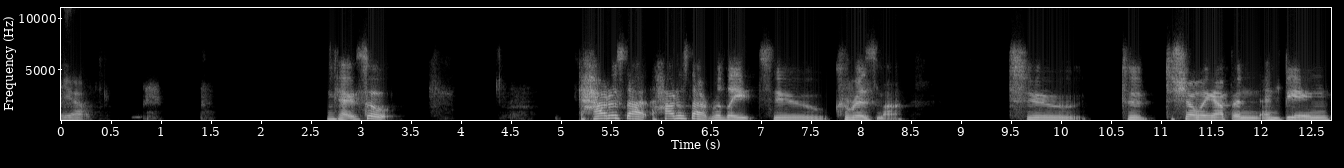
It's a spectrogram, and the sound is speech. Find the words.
Yeah. okay, so how does that how does that relate to charisma? To to to showing up and and being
